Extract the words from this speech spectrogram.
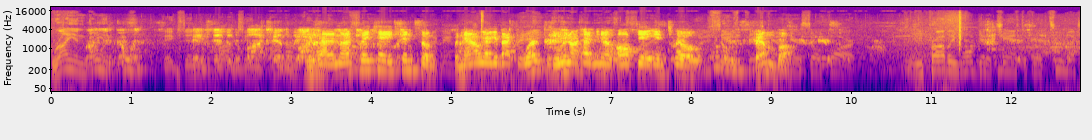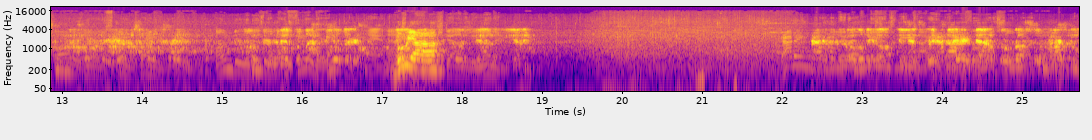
Ryan Goins. We had a nice vacation, so but now we gotta get back to work because we're not having an off day until November. He probably won't get a chance to throw too much longer here in spring training. Under it is the left fielder. Booyah! The leadoff man's retired now for Russell Martin.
